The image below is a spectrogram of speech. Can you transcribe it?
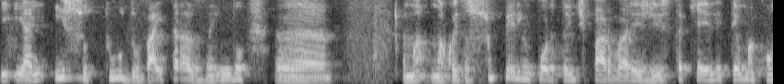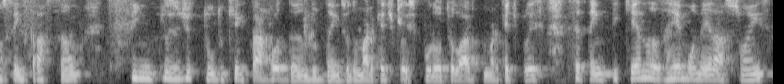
E, e, aí isso tudo vai trazendo. Uh, uh, uma, uma coisa super importante para o varejista, que é ele ter uma concentração simples de tudo que está rodando dentro do marketplace. Por outro lado, para o marketplace, você tem pequenas remunerações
